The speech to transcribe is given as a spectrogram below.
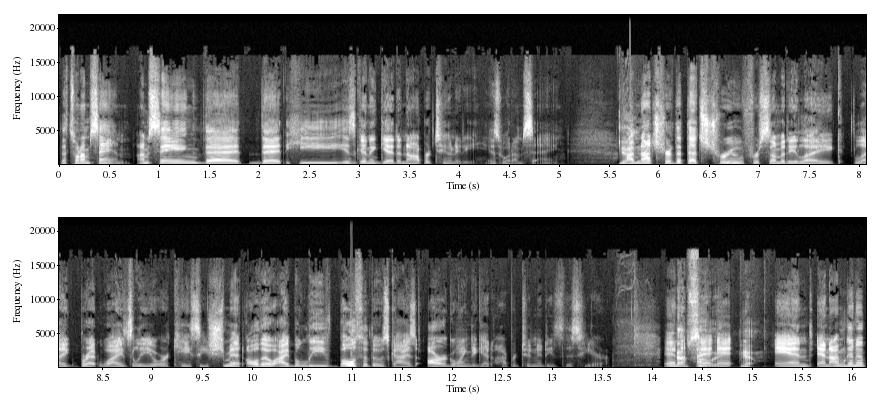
That's what I'm saying. I'm saying that that he is going to get an opportunity is what I'm saying. Yeah. I'm not sure that that's true for somebody like like Brett Wisely or Casey Schmitt, although I believe both of those guys are going to get opportunities this year. And Absolutely. I- yeah. and and I'm going to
